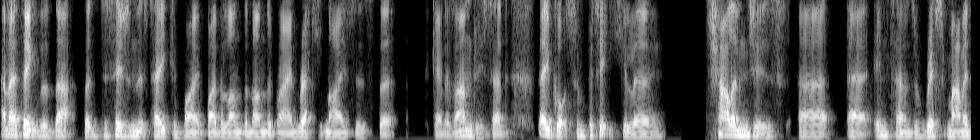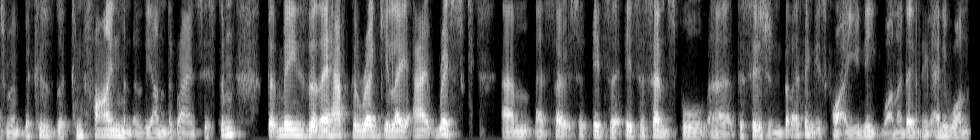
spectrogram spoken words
And i think that that the decision that's taken by by the london underground recognizes that again as andrew said they've got some particular challenges uh, uh, in terms of risk management because of the confinement of the underground system. That means that they have to regulate out risk. Um, so it's a it's a it's a sensible uh, decision, but I think it's quite a unique one. I don't think anyone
